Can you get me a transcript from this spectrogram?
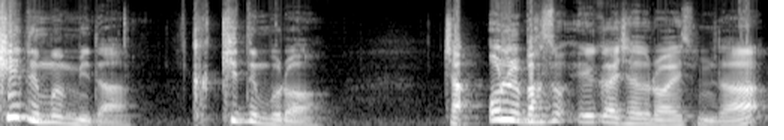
극히 드뭅니다. 극히 드물어. 자, 오늘 방송 여기까지 하도록 하겠습니다.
